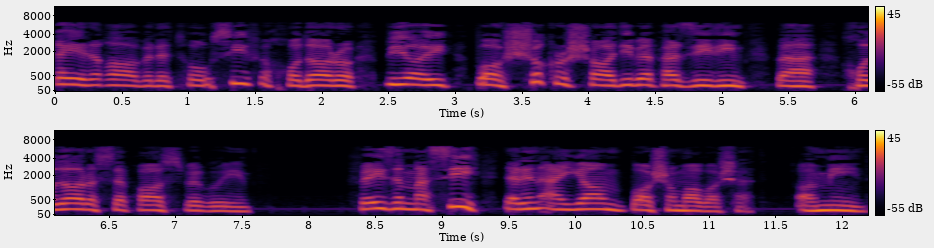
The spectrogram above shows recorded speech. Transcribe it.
غیرقابل توصیف خدا رو بیایید با شکر و شادی بپذیریم و خدا را سپاس بگوییم. فیض مسیح در این ایام با شما باشد. آمین.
